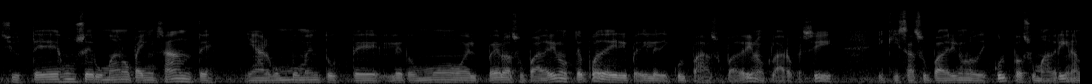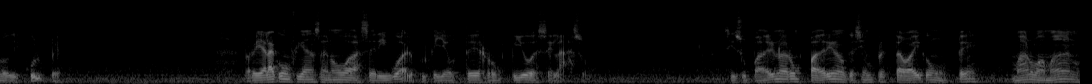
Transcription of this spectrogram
Si usted es un ser humano pensante, y en algún momento usted le tomó el pelo a su padrino, usted puede ir y pedirle disculpas a su padrino, claro que sí. Y quizás su padrino lo disculpe o su madrina lo disculpe. Pero ya la confianza no va a ser igual porque ya usted rompió ese lazo. Si su padrino era un padrino que siempre estaba ahí con usted, mano a mano,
